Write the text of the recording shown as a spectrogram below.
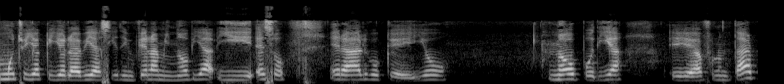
mucho ya que yo le había sido infiel a mi novia y eso era algo que yo no podía eh, afrontar.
